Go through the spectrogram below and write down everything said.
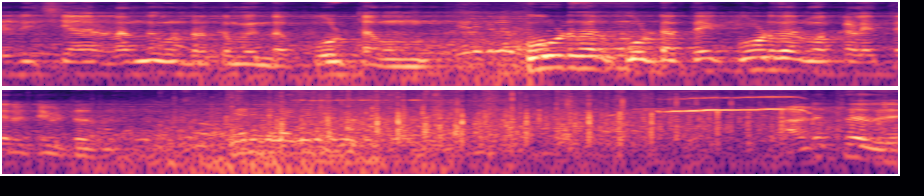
எழுச்சியாக நடந்து கொண்டிருக்கும் இந்த கூட்டமும் கூடுதல் கூட்டத்தை கூடுதல் மக்களை திரட்டிவிட்டது. அடுத்தது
